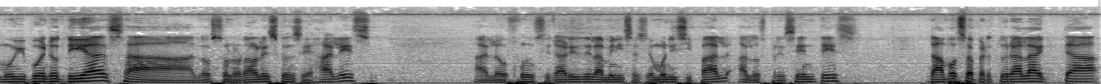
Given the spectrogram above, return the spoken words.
Muy buenos días a los honorables concejales, a los funcionarios de la Administración Municipal, a los presentes. Damos apertura al acta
